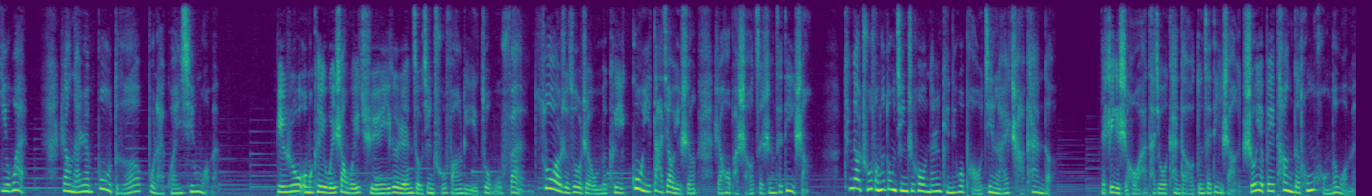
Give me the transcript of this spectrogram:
意外，让男人不得不来关心我们。比如，我们可以围上围裙，一个人走进厨房里做午饭。做着做着，我们可以故意大叫一声，然后把勺子扔在地上。听到厨房的动静之后，男人肯定会跑进来查看的。那这个时候啊，他就会看到蹲在地上，手也被烫得通红的我们。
